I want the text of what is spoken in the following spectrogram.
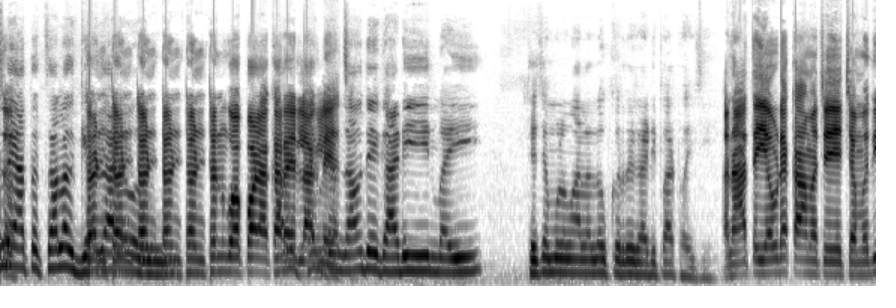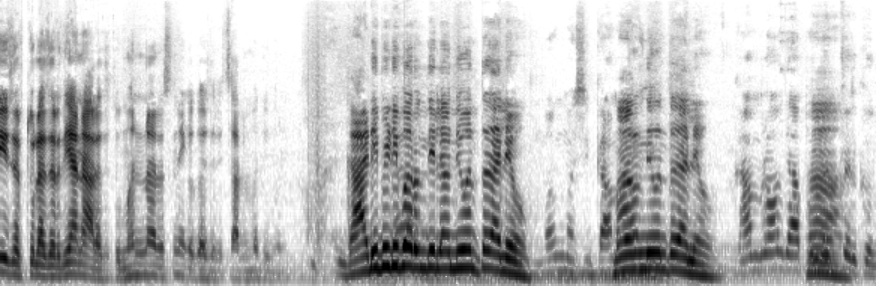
नाही आता चला घ्या ठण ठण ठण ठण ठण ठण गोपाळा करायला लागलाय जाऊ दे गाडी बाई. त्याच्यामुळे मला लवकर गाडी पाठवायची. आणि आता एवढ्या कामाच्या याच्यामध्ये जर तुला जर ध्यान आलं तर तू म्हणणारच नाही का गजरे चाल मध्ये म्हणून. गाडी बिडी भरून दिल्यावर निवंत झाले हो. मग मशी काम मग निवंत झाले हो. काम राहू दे आपण हा. नंतर करू.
